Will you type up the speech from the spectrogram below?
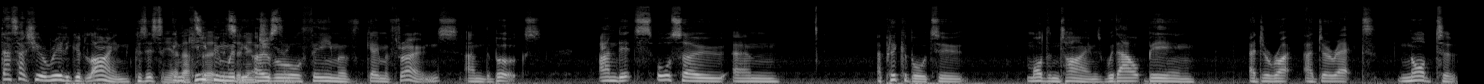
that's actually a really good line because it's Yeah, in that's a- keeping it's with the interesting- overall theme of Game of Thrones and the books, and it's also um, applicable to modern times without being a direct a direct nod to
